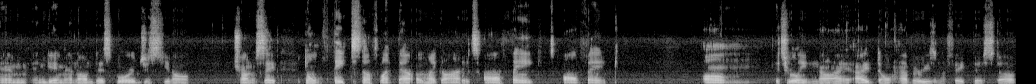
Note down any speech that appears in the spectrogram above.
him in game and on Discord just, you know, trying to say, don't fake stuff like that. Oh my god, it's all fake. It's all fake. Um, it's really not. I don't have a reason to fake this stuff.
